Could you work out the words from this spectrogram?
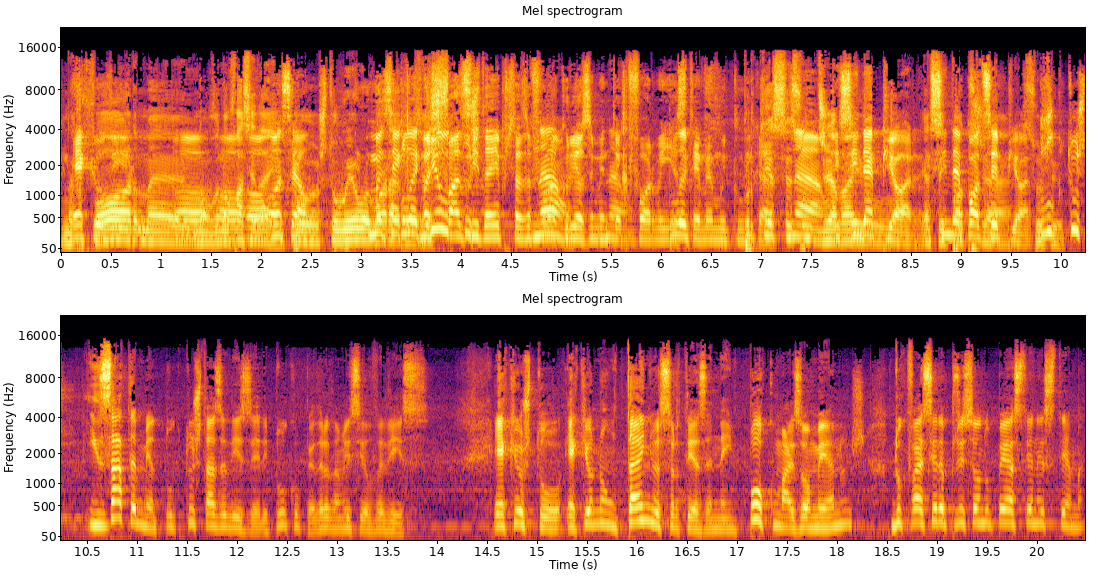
na é reforma, que eu digo, oh, não, não faço oh, ideia, estou, estou, eu agora... Mas, é, mas fazes tu... ideia, porque estás a falar não, curiosamente não, da reforma e esse tema é muito delicado. Porque esse assunto não, já isso ainda é pior. Isso ainda pode ser pior. Pelo tu, exatamente pelo que tu estás a dizer e pelo que o Pedro Adão e Silva disse, é que eu estou, é que eu não tenho a certeza, nem pouco mais ou menos, do que vai ser a posição do PSD nesse tema.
